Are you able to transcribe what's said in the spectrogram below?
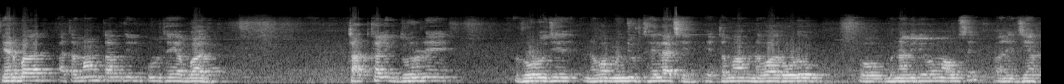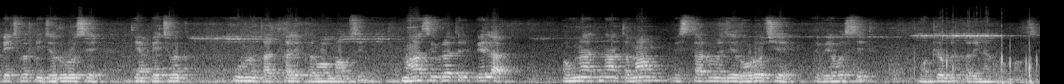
ત્યારબાદ આ તમામ કામગીરી પૂર્ણ થયા બાદ તાત્કાલિક ધોરણે રોડો જે નવા મંજૂર થયેલા છે, એ તમામ નવા રોડો બનાવી દેવામાં આવશે અને જ્યાં પેચવર્કની જરૂર હશે, ત્યાં પેચવર્ક પૂર્ણ તાત્કાલિક કરવામાં આવશે મહાશિવરાત્રિ પહેલાં ભવનાથના તમામ વિસ્તારોના જે રોડો છે એ વ્યવસ્થિત મોટરેબલ કરી નાખવામાં આવશે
